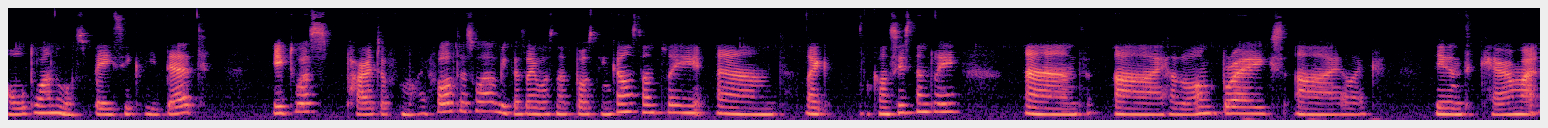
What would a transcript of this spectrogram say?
old one was basically dead. It was part of my fault as well because I was not posting constantly and like consistently and I had long breaks. I like didn't care much.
